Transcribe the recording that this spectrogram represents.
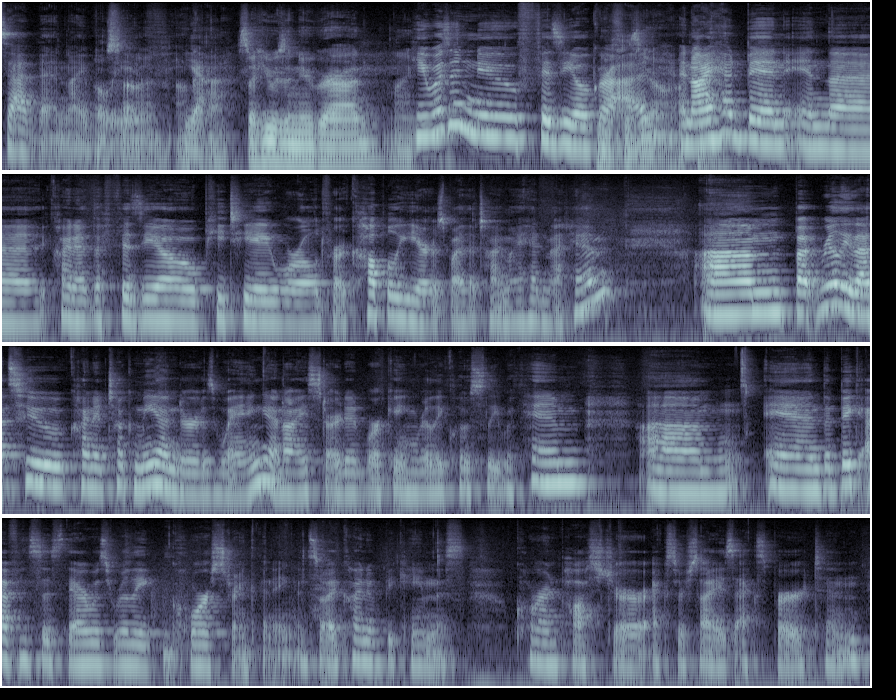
2007, I believe. Seven. Okay. Yeah. So he was a new grad. Like, He was a new physio grad, physio, and I had been in the kind of the physio PTA world for a couple years by the time I had met him. Um, but really, that's who kind of took me under his wing, and I started working really closely with him. Um, and the big emphasis there was really core strengthening, and so I kind of became this core and posture exercise expert, and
